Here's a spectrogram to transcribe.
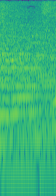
Girls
